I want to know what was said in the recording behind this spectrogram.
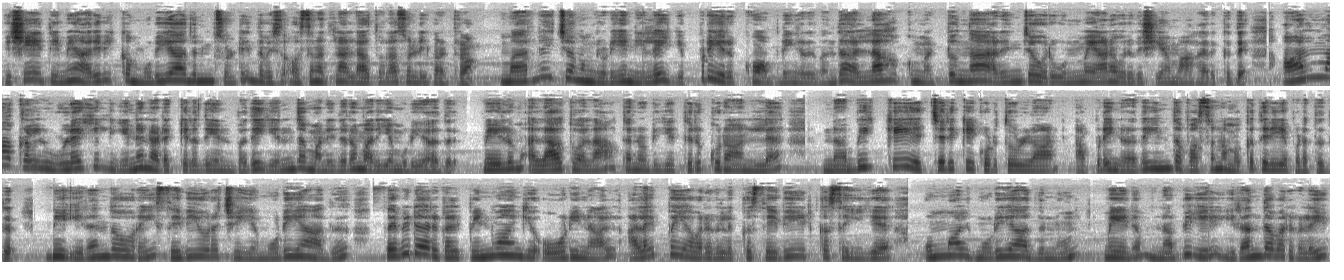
விஷயத்தையுமே அறிவிக்க முடியாதுன்னு சொல்லிட்டு இந்த வசனத்துல அல்லா தலா சொல்லி காட்டுறான். மரணிச்சவங்களுடைய நிலை எப்படி இருக்கும் அப்படிங்கிறது வந்து அல்லாஹுக்கு மட்டும்தான் அறிஞ்ச ஒரு உண்மையான ஒரு விஷயமாக இருக்குது. ஆன்மாக்கள் உலகில் என்ன நடக்கிறது என்பதை எந்த மனிதரும் அறிய முடியாது. மேலும் அல்லா தஆலா தன்னுடைய திருக்குறான்ல நபிக்கே எச்சரிக்கை கொடுத்துள்ளான் அப்படிங்கறத இந்த வசனம் நமக்கு தெரியப்படுத்துது. நீ இறந்தோரை செவியுற செய்ய முடியாது. செவிடர்கள் பின்வாங்கி ஓடினால் அழைப்பை அவர்களுக்கு செவியேற்க செய்ய உம் உம்மால் முடியாதுன்னும் மேலும் நபியே இறந்தவர்களை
